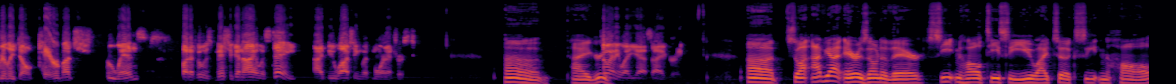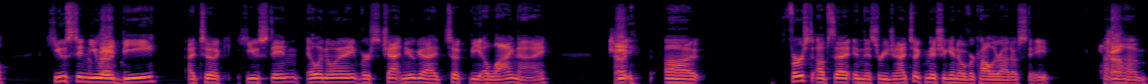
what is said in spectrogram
really don't care much who wins. But if it was Michigan, Iowa State, I'd be watching with more interest. Um, I agree. So anyway, yes, I agree. Uh, so I've got Arizona there. Seton Hall, TCU. I took Seton Hall. Houston, Okay. UAB. I took Houston. Illinois versus Chattanooga. I took the Illini. Okay. The- uh, first upset in this region. I took Michigan over Colorado State. Okay. Um,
